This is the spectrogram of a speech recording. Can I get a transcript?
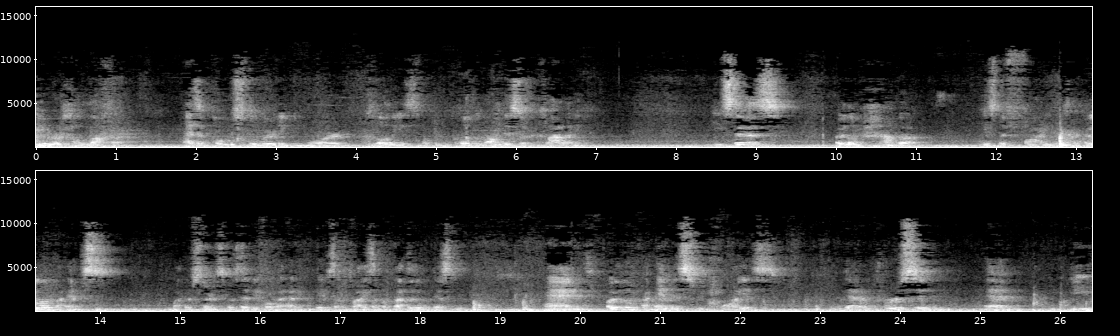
pure halacha as opposed to learning more Claudius, what we would call the longest or clouding. He says, Olam Haba is defined as the Olam Ha'ems. Like our Stern said before about having gave some advice on what to do with destiny. And Olam Ha'ems requires that a person um, be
